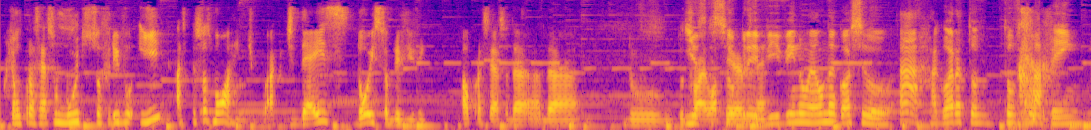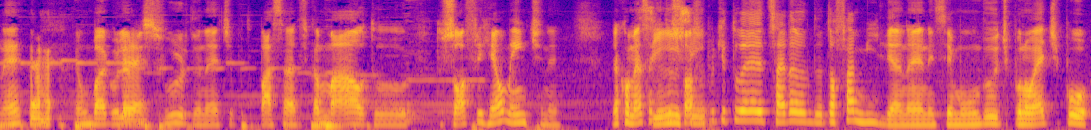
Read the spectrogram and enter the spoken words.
porque é um processo muito sofrível e as pessoas morrem. Tipo, de 10, 2 sobrevivem ao processo da, da do, do e os que sobrevivem né? não é um negócio. Ah, agora tô, tô, tô bem, né? É um bagulho é. absurdo, né? Tipo, tu passa, fica mal, tu, tu sofre realmente, né? Já começa sim, que tu sim. sofre porque tu é, sai da, da, tua família, né? Nesse mundo, tipo, não é tipo,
